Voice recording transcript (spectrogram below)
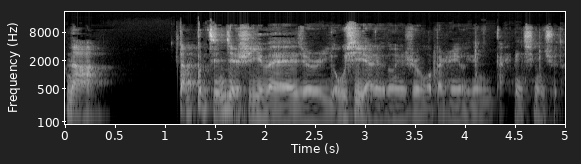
那但不仅仅是因为就是游戏啊这个东西是我本身有一定感一定兴趣的，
